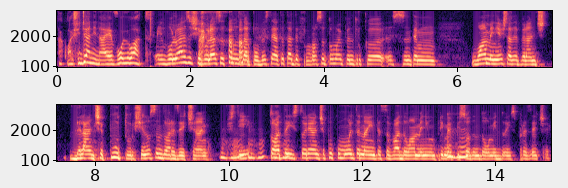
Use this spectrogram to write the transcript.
Acum și Gianina a evoluat. Evoluează și evoluează toți, dar povestea e atât de frumoasă tocmai pentru că suntem oamenii ăștia de, pe la, de la începuturi și nu sunt doar 10 ani, uh-huh, știi? Uh-huh, Toată uh-huh. istoria a început cu mult înainte să vadă oamenii un prim uh-huh. episod în 2012.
